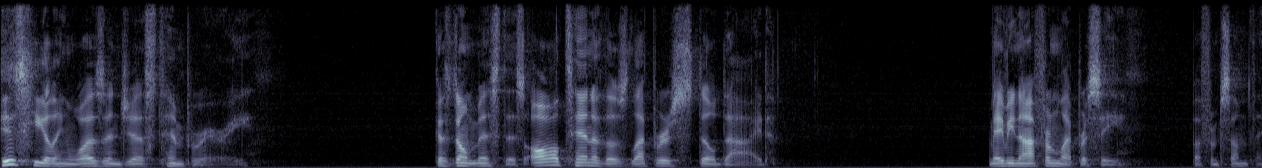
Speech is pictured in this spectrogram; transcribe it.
His healing wasn't just temporary. Because don't miss this all 10 of those lepers still died. Maybe not from leprosy, but from something.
